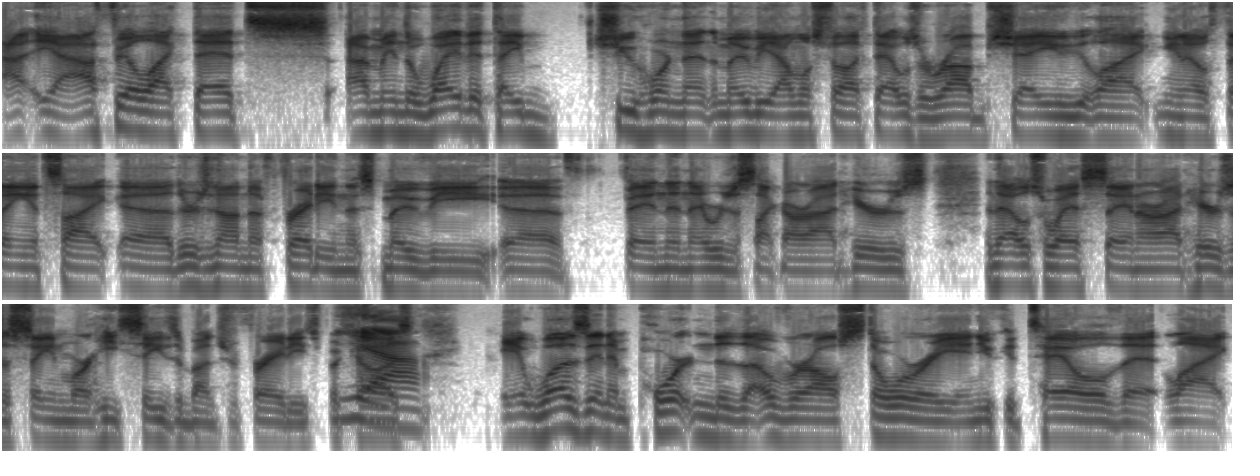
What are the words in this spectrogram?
I, yeah, I feel like that's. I mean, the way that they shoehorned that in the movie, I almost feel like that was a Rob Shaye like you know thing. It's like uh, there's not enough Freddy in this movie, uh, and then they were just like, all right, here's, and that was Wes saying, all right, here's a scene where he sees a bunch of Freddys because Yeah. it wasn't important to the overall story, and you could tell that like,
